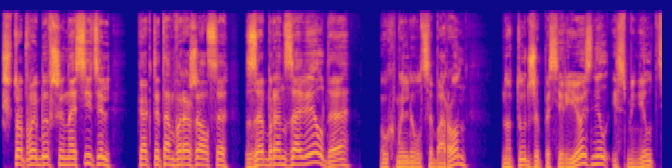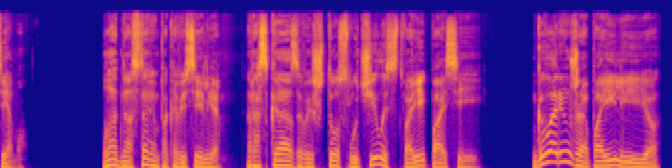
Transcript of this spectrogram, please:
что твой бывший носитель, как ты там выражался, забронзовел, да? Ухмыльнулся барон, но тут же посерьезнел и сменил тему. Ладно, оставим пока веселье. Рассказывай, что случилось с твоей пассией. Говорю же, опоили ее,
